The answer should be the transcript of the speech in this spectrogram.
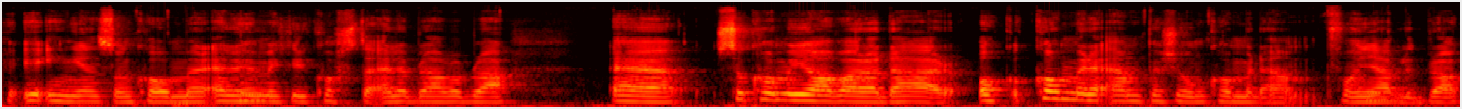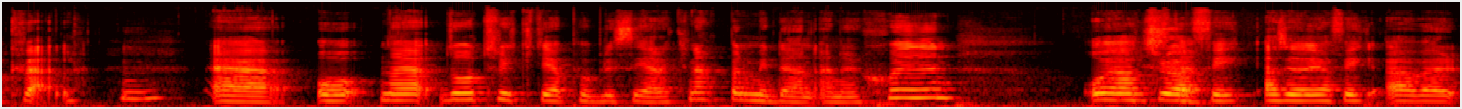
ingen som kommer, eller hur mycket det kostar, eller bla bla bla. Eh, så kommer jag vara där och kommer det en person kommer den få en jävligt bra kväll. Mm. Eh, och när jag, då tryckte jag publicera-knappen med den energin och jag Just tror jag det. fick, alltså jag fick över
